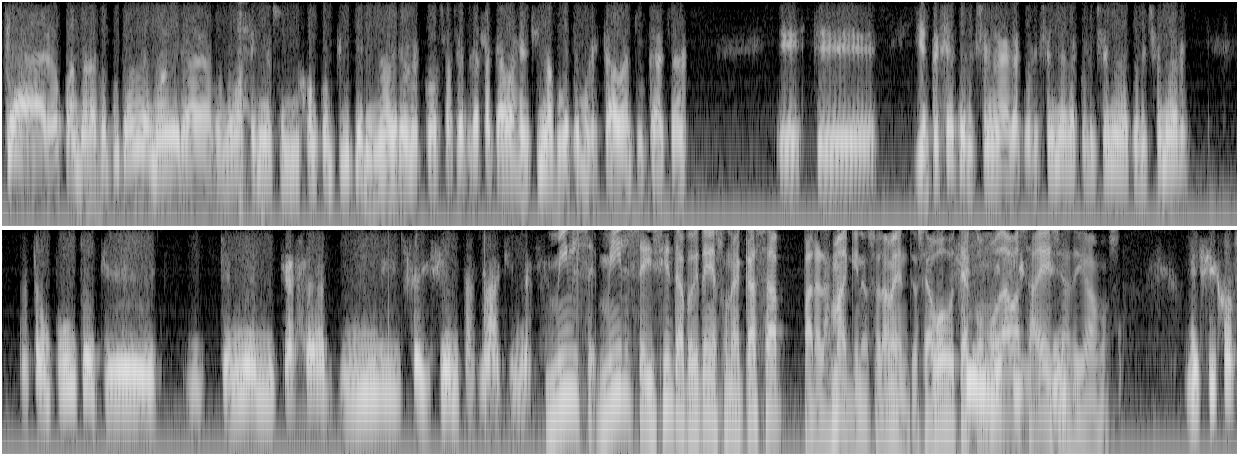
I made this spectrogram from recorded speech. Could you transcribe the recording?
Claro, cuando la computadora no era, cuando vos tenías un home computer y no era una cosa, o sea, te la sacabas encima porque te molestaba en tu casa, este, y empecé a coleccionar, a coleccionar, a coleccionar, a coleccionar, hasta un punto que tenía en mi casa 1.600 máquinas. Mil, 1.600, porque tenías una casa para las máquinas solamente, o sea, vos te acomodabas a ellas, digamos mis hijos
